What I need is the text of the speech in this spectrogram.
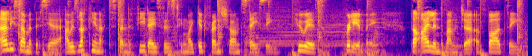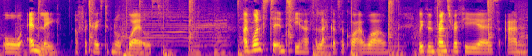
early summer this year, I was lucky enough to spend a few days visiting my good friend Sian Stacey, who is, brilliantly, the island manager of Bardsey, or Enlli, off the coast of North Wales. I've wanted to interview her for Lecker for quite a while. We've been friends for a few years, and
